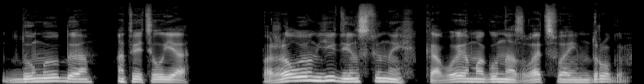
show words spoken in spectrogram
«Думаю, да», — ответил я. «Пожалуй, он единственный, кого я могу назвать своим другом».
